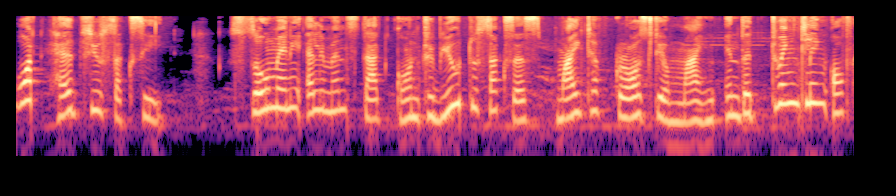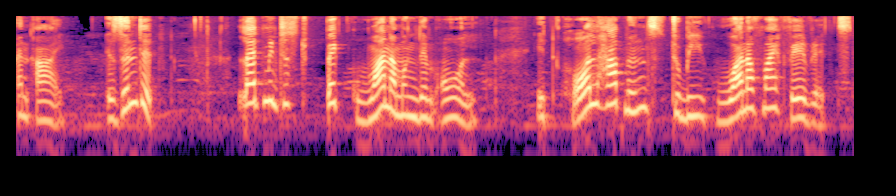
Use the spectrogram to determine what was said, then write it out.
What helps you succeed? So many elements that contribute to success might have crossed your mind in the twinkling of an eye, isn't it? Let me just pick one among them all. It all happens to be one of my favorites.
